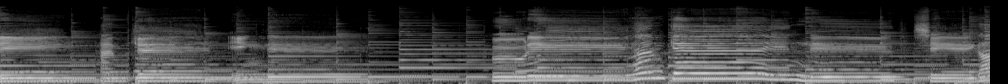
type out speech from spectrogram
우리 함께 읽는 우리 함께 있는 시간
